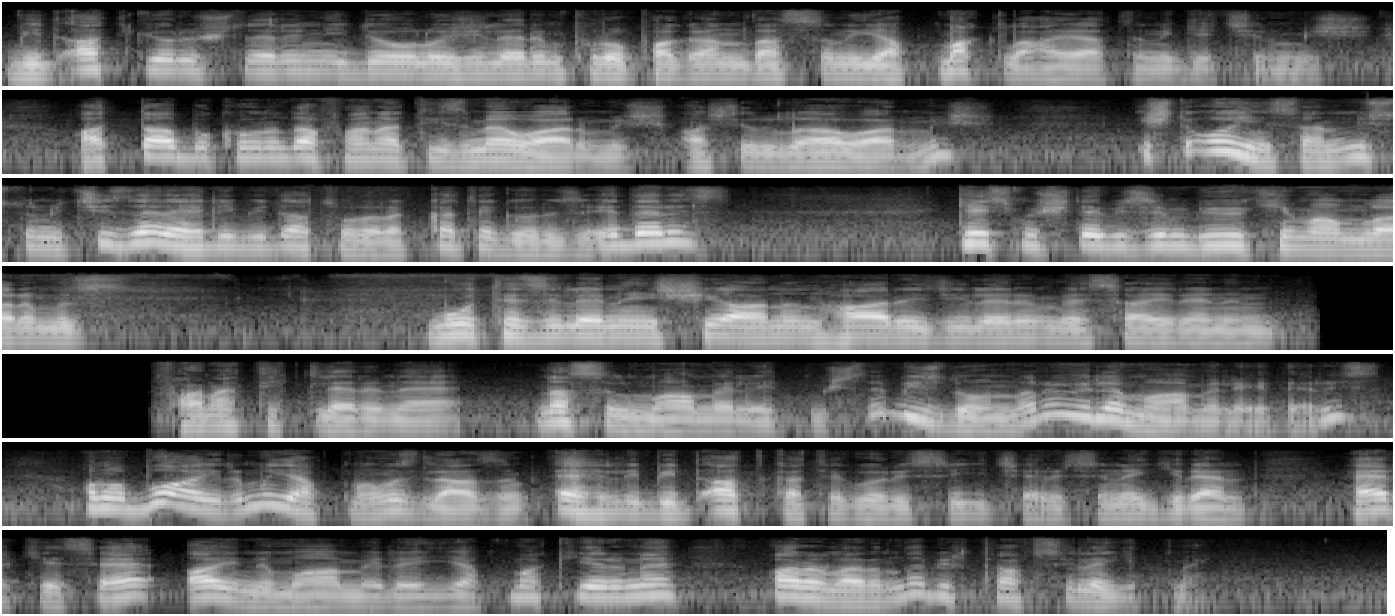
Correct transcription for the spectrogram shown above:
bid'at görüşlerin, ideolojilerin propagandasını yapmakla hayatını geçirmiş, hatta bu konuda fanatizme varmış, aşırılığa varmış, işte o insanın üstünü çizer ehli bid'at olarak kategorize ederiz. Geçmişte bizim büyük imamlarımız, Mutezile'nin, Şia'nın, haricilerin vesairenin fanatiklerine nasıl muamele etmişse biz de onlara öyle muamele ederiz. Ama bu ayrımı yapmamız lazım. Ehli bid'at kategorisi içerisine giren herkese aynı muameleyi yapmak yerine aralarında bir tafsile gitmek.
